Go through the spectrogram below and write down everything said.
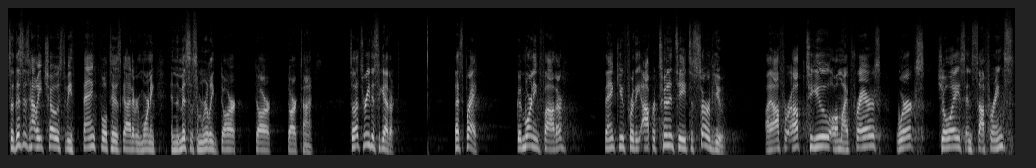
So, this is how he chose to be thankful to his God every morning in the midst of some really dark, dark, dark times. So, let's read this together. Let's pray. Good morning, Father. Thank you for the opportunity to serve you. I offer up to you all my prayers, works, joys, and sufferings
